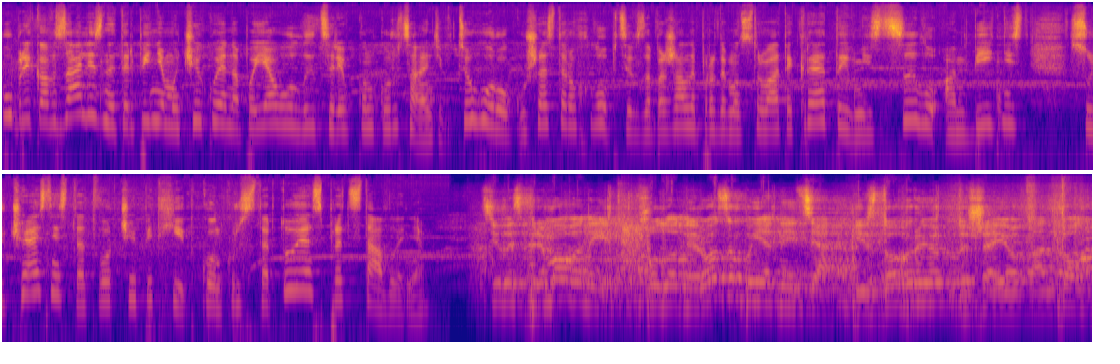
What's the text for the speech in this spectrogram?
Публіка в залі з нетерпінням очікує на появу лицарів-конкурсантів. Цього року шестеро хлопців забажали продемонструвати креативність, силу, амбітність, сучасність та творчий підхід. Конкурс стартує з представлення. Цілеспрямований холодний розум поєднується із доброю душею Антона.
